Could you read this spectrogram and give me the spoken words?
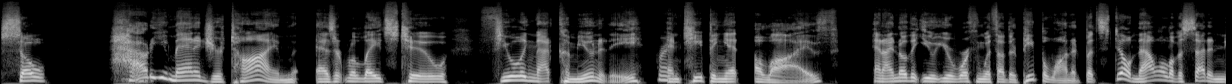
so how do you manage your time as it relates to fueling that community Right. and keeping it alive and I know that you you're working with other people on it, but still now all of a sudden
